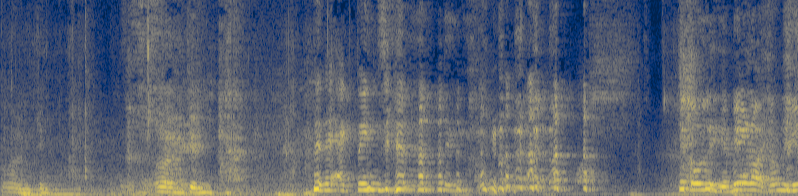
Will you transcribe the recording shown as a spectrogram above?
อร่อยจริงอร่อยจริงไม่ได้ acting ใช่ไหมที่เกาหลีไม่อร่อยเท่านี้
